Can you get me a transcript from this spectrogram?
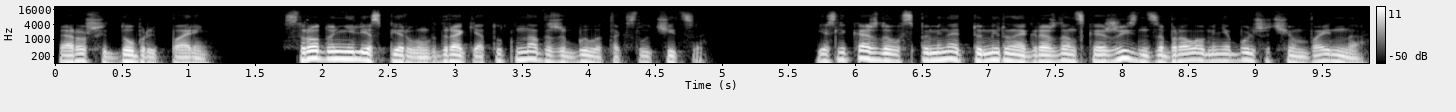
Хороший, добрый парень. Сроду не лез первым в драке, а тут надо же было так случиться. Если каждого вспоминать, то мирная гражданская жизнь забрала у меня больше, чем война.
